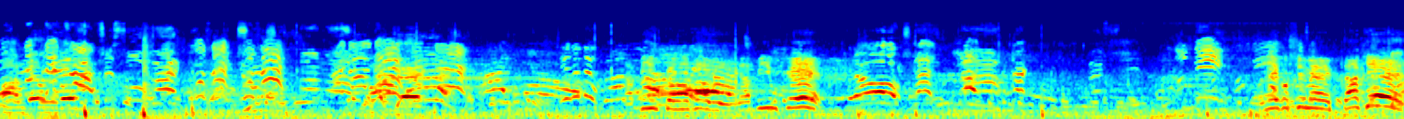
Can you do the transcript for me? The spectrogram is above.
A, teraz to... Na piłkę, nie fauluj, na piłkę! Do niego Szymek, tak jest!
